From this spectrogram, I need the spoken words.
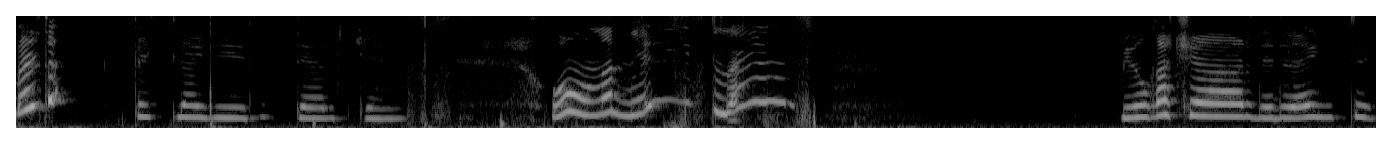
Nerede? Bekleyin derken. O onlar nereye gitti lan? Bil kaçar dediler gitti.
